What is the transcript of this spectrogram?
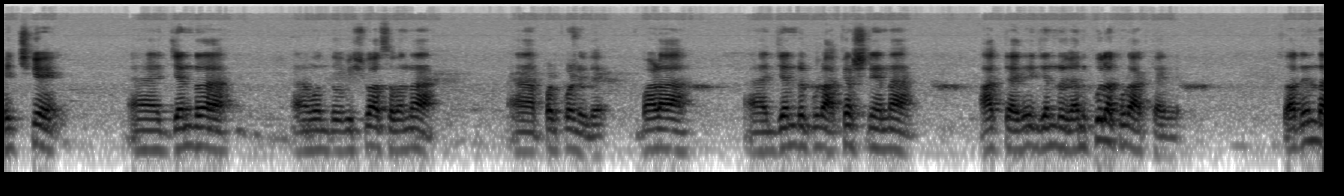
ಹೆಚ್ಚಿಗೆ ಜನರ ಒಂದು ವಿಶ್ವಾಸವನ್ನು ಪಡ್ಕೊಂಡಿದೆ. ಭಾಳ ಜನರು ಕೂಡ ಆಕರ್ಷಣೆಯನ್ನು ಆಗ್ತಾ ಇದೆ, ಜನರಿಗೆ ಅನುಕೂಲ ಕೂಡ ಆಗ್ತಾ ಇದೆ. ಸೊ ಅದರಿಂದ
